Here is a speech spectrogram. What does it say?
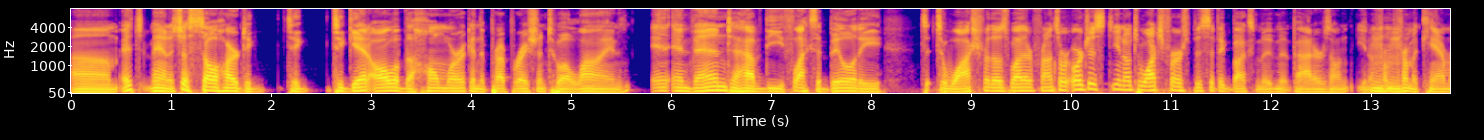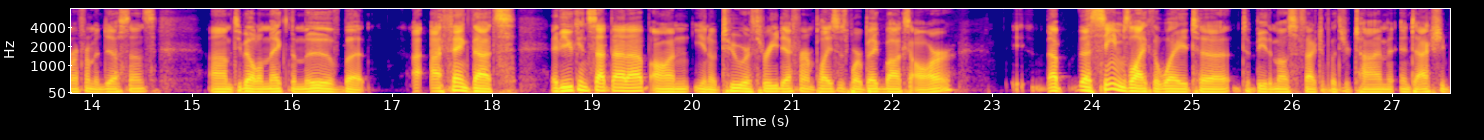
Um, it's man, it's just so hard to to to get all of the homework and the preparation to align, and, and then to have the flexibility to, to watch for those weather fronts, or, or just you know to watch for specific bucks movement patterns on you know from Mhm. from a camera from a distance, um, to be able to make the move. But I, I think that's if you can set that up on you know two or three different places where big bucks are, that that seems like the way to to be the most effective with your time and to actually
